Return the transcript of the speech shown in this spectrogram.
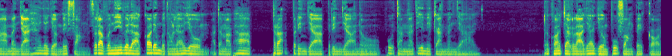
มาบรรยายให้ญาติโยมได้ฟังสำหรับวันนี้เวลาก็ได้หมดลงแล้วโยมอาตมาภาพพระปริญญาปริญญาโนผู้ทำหน้าที่ในการบรรยายต้องขอจากลาญาติโยมผู้ฟังไปก่อน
